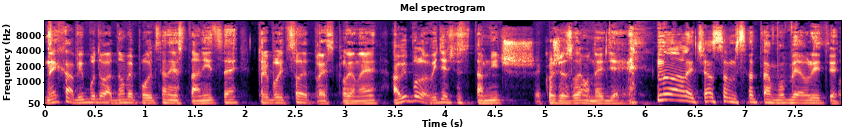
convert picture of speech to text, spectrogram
nechal vybudovať nové policajné stanice, ktoré boli celé presklené, aby bolo vidieť, že sa tam nič akože zlého nedeje. No ale časom sa tam objavili tie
